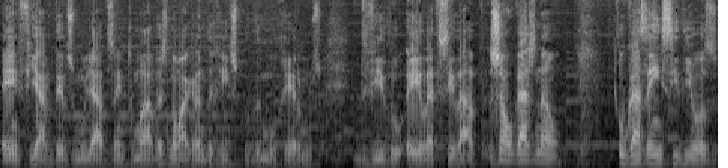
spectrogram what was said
a enfiar dedos molhados em tomadas, não há grande risco de morrermos devido à eletricidade. Já o gás não. O gás é insidioso.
